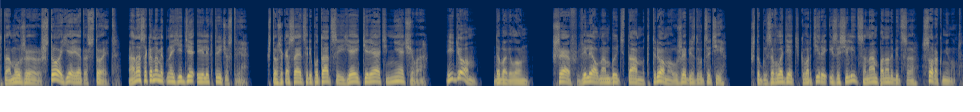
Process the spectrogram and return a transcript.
К тому же, что ей это стоит? Она сэкономит на еде и электричестве. Что же касается репутации, ей терять нечего. «Идем», — добавил он. Шеф велел нам быть там к трёма уже без двадцати. Чтобы завладеть квартирой и заселиться, нам понадобится сорок минут».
